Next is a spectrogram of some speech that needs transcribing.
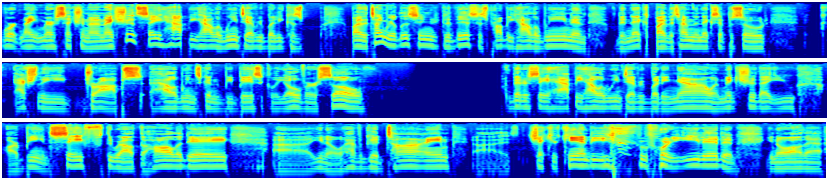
Fortnitemare section. And I should say Happy Halloween to everybody because by the time you're listening to this, it's probably Halloween. And the next, by the time the next episode actually drops, Halloween's going to be basically over. So better say happy halloween to everybody now and make sure that you are being safe throughout the holiday. Uh, you know have a good time. Uh, check your candy before you eat it and you know all that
